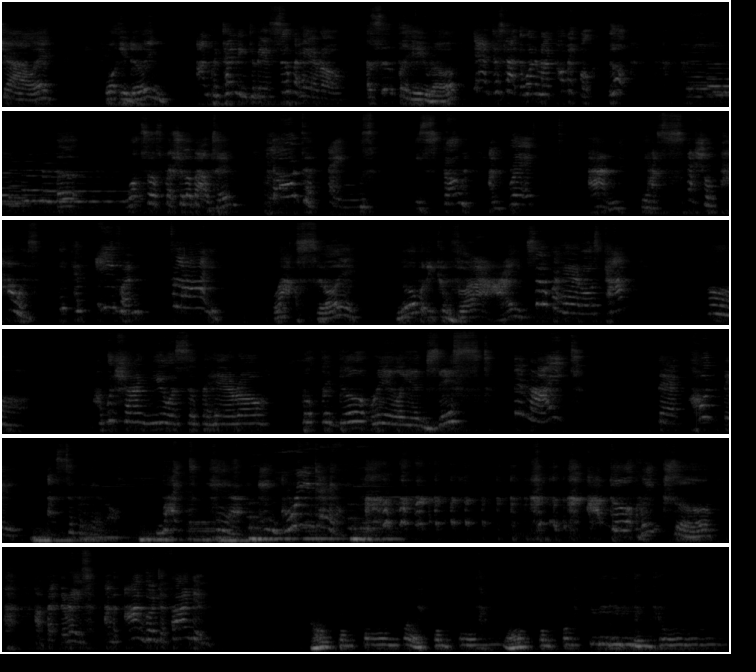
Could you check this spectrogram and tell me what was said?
Charlie. What you doing? I'm pretending to be a superhero. A superhero? Yeah, just like the one in my comic book. Look, Uh, what's so special about him? loads of things. He's strong and brave, and he has special powers. He can even fly. That's silly. Nobody can fly. Superheroes can. Oh, I I a superhero. But they don't really exist. There might. There could be a superhero right here in Greendale. I don't think so. I bet there is, and I'm going to find him.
